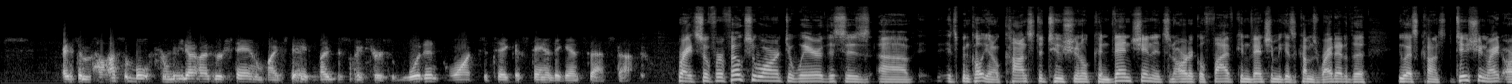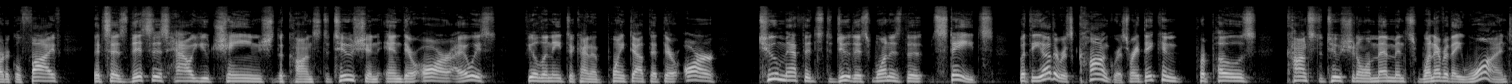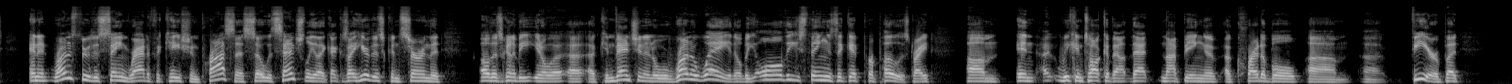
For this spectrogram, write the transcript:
It's impossible for me to understand why state legislatures wouldn't want to take a stand against that stuff. Right. So, for folks who aren't aware, this is uh, it's been called you know constitutional convention. It's an Article Five convention because it comes right out of the U.S. Constitution. Right, Article Five that says this is how you change the Constitution. And there are, I always feel the need to kind of point out that there are two methods to do this. One is the states, but the other is Congress, right? They can propose constitutional amendments whenever they want, and it runs through the same ratification process. So essentially, like, because I hear this concern that, oh, there's going to be, you know, a, a, convention and it will run away. There'll be all these things that get proposed, right? Um, and uh, we can talk about that not being a, a credible um, uh, fear, but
